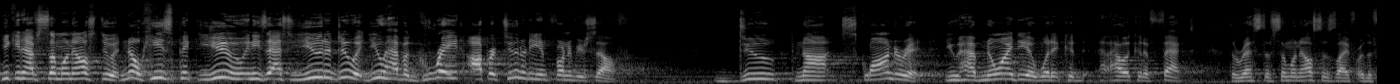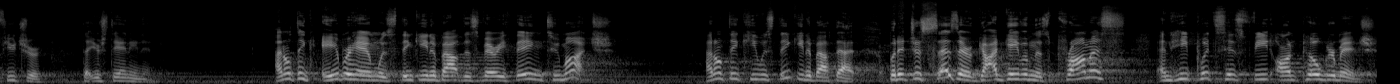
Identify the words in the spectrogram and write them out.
he can have someone else do it. No, he's picked you and he's asked you to do it. You have a great opportunity in front of yourself. Do not squander it. You have no idea what it could, how it could affect the rest of someone else's life or the future that you're standing in. I don't think Abraham was thinking about this very thing too much. I don't think he was thinking about that. But it just says there God gave him this promise and he puts his feet on pilgrimage.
